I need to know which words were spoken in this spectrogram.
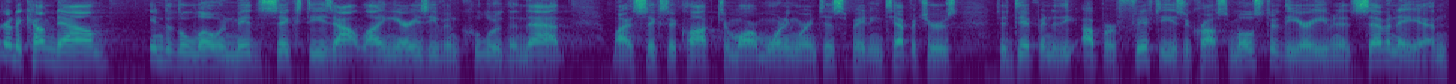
are going to come down into the low and mid 60s. Outlying areas even cooler than that. By 6 o'clock tomorrow morning, we're anticipating temperatures to dip into the upper 50s across most of the area, even at 7 a.m.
